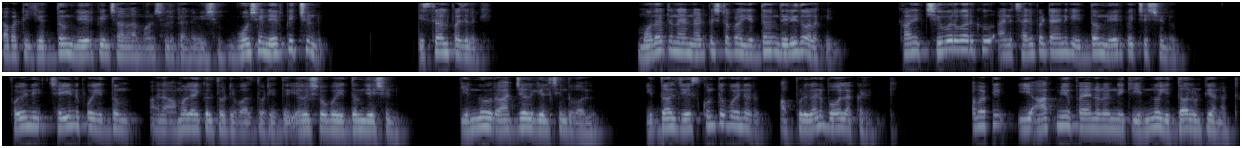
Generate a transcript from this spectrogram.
కాబట్టి యుద్ధం నేర్పించాలా మనుషులకి అనే విషయం. మోసే నేర్పించిండు ఇస్రాయల్ ప్రజలకి. మొదట నేను నడిపించినప్పుడు యుద్ధం తెలియదు వాళ్ళకి. కానీ చివరి వరకు ఆయన చనిపెట్టడానికి యుద్ధం నేర్పించేసిండు. పోయి చేయండి పోయి యుద్ధం ఆయన అమలేకలతోటి వాళ్ళతోటి యుద్ధం యోశోభ యుద్ధం చేసిండు. ఎన్నో రాజ్యాలు గెలిచింది వాళ్ళు. యుద్ధాలు చేసుకుంటూ పోయినారు. అప్పుడు కానీ పోవాలి అక్కడికి. కాబట్టి ఈ ఆత్మీయ ప్రయాణంలో నీకు ఎన్నో యుద్ధాలు ఉంటాయి అన్నట్టు.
